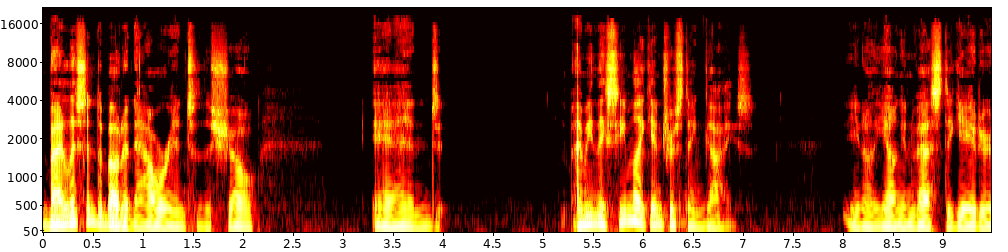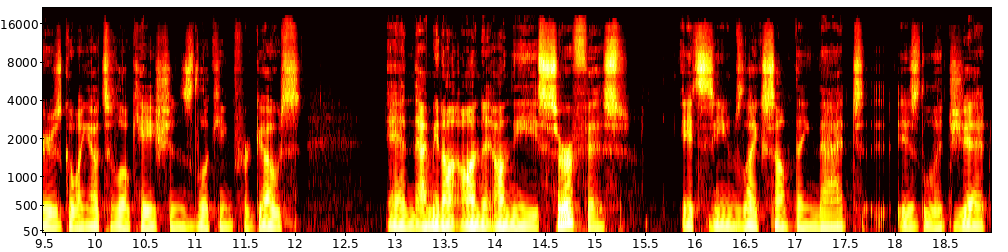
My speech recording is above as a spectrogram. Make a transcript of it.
But I listened about an hour into the show and I mean, they seem like interesting guys. You know, young investigators going out to locations looking for ghosts and I mean on on, the surface, it seems like something that is legit.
